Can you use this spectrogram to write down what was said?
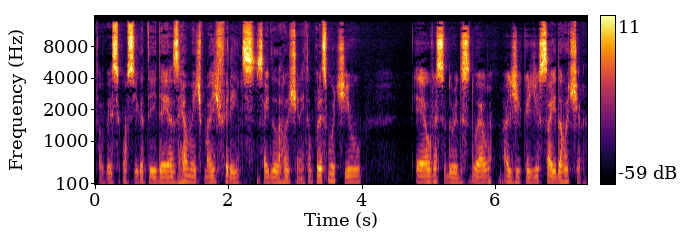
Talvez você consiga ter ideias realmente mais diferentes saindo da rotina. Então, por esse motivo, é o vencedor desse duelo a dica de sair da rotina.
